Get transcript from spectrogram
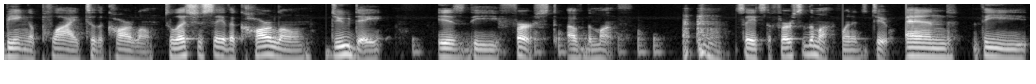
being applied to the car loan so let's just say the car loan due date is the first of the month. Say it's the first of the month when it's due. And the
